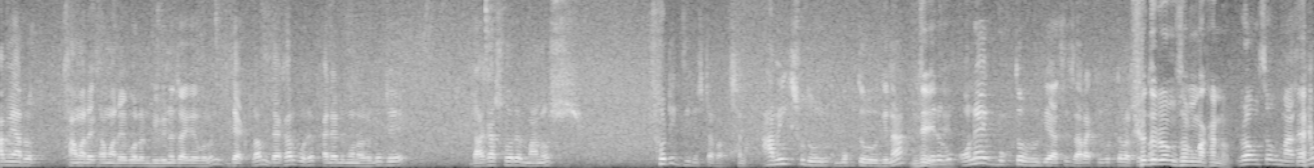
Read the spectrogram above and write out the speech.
আমি আরও খামারে খামারে বলেন বিভিন্ন জায়গায় বলেন দেখলাম দেখার পরে ফাইনালি মনে হলো যে ঢাকা শহরের মানুষ সঠিক জিনিসটা পাচ্ছে না আমি শুধু ভুক্তভোগী না। এরকম অনেক ভুক্তভোগী আছে যারা কি করতে পারছে শুধু রং চং মাখানো রং চং মাখানো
